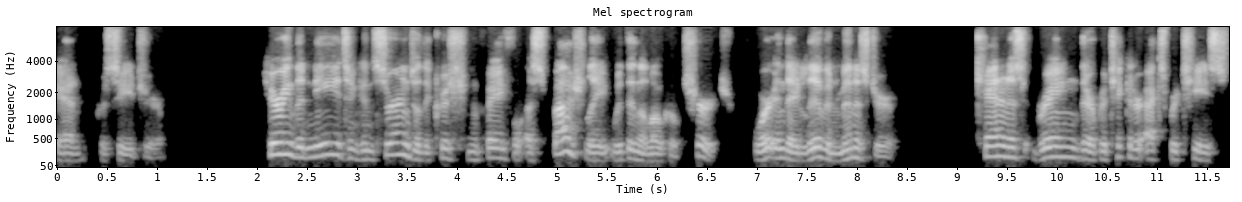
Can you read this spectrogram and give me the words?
and procedure hearing the needs and concerns of the Christian faithful, especially within the local church wherein they live and minister, canonists bring their particular expertise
